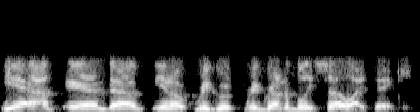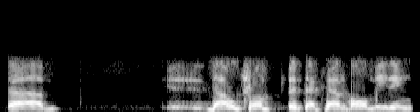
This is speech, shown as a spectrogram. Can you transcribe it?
Yeah, and uh, you know, reg- regrettably so. I think um, Donald Trump at that town hall meeting,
